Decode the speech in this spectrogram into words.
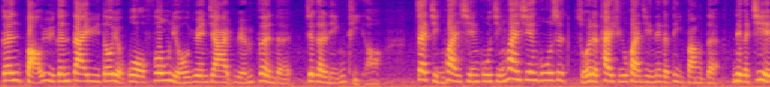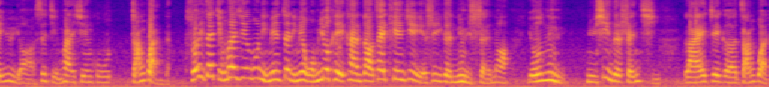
跟宝玉跟黛玉都有过风流冤家缘分的这个灵体啊，在警幻仙姑，警幻仙姑是所谓的太虚幻境那个地方的那个界域啊，是警幻仙姑掌管的。所以在警幻仙姑里面，这里面我们又可以看到，在天界也是一个女神哦。有女女性的神奇来这个掌管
